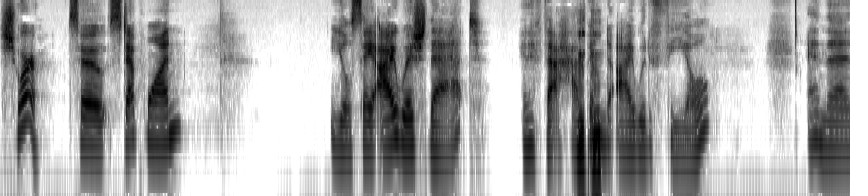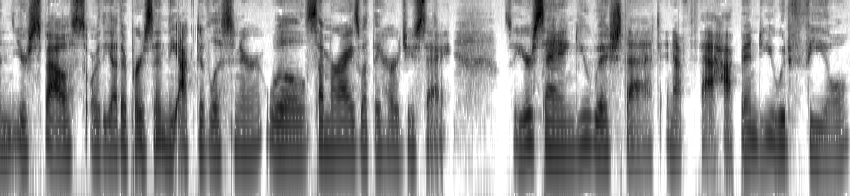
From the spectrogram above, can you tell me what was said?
Sure. So, step one, you'll say, I wish that. And if that happened, I would feel. And then your spouse or the other person, the active listener, will summarize what they heard you say. So, you're saying you wish that. And if that happened, you would feel.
